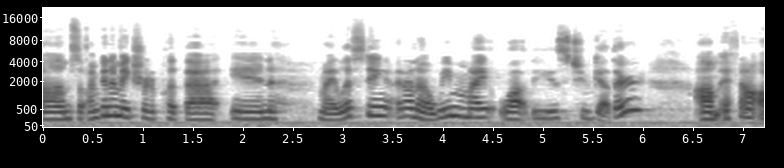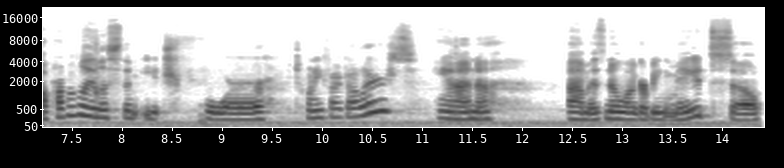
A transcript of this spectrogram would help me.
Um, so I'm going to make sure to put that in my listing. I don't know. We might lot these together. Um, if not, I'll probably list them each for $25 and um, is no longer being made. So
